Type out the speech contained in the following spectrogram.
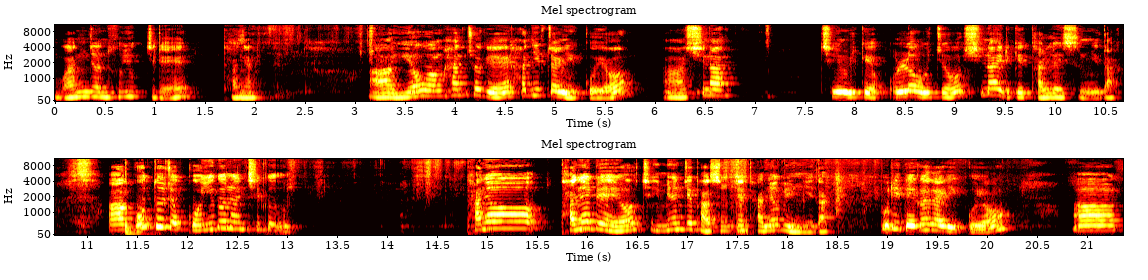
완전 후육질의 단엽. 아, 여왕 한쪽에 한 입장이 있고요. 아, 신화 지금 이렇게 올라오죠. 신화 이렇게 달려 있습니다. 아, 꽃도 좋고 이거는 지금 단엽 단엽이에요. 지금 현재 봤을 때 단엽입니다. 뿌리 네 가닥이 있고요. 아,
